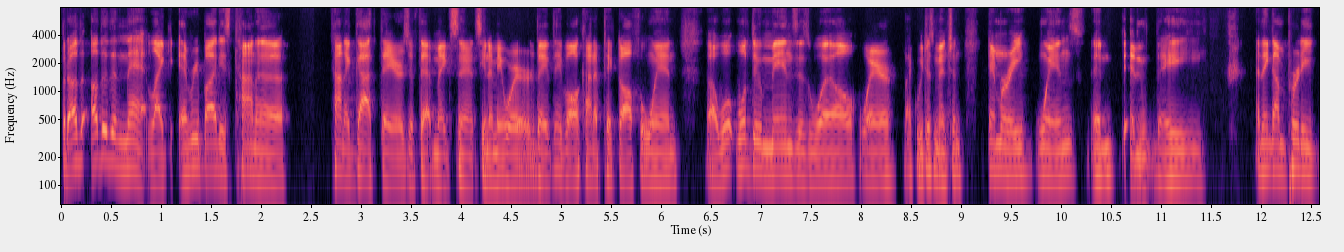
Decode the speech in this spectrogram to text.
But other other than that, like everybody's kind of kind of got theirs, if that makes sense. You know I mean? Where they they've all kind of picked off a win. Uh, we'll we'll do men's as well, where like we just mentioned, Emory wins, and and they. I think I'm pretty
